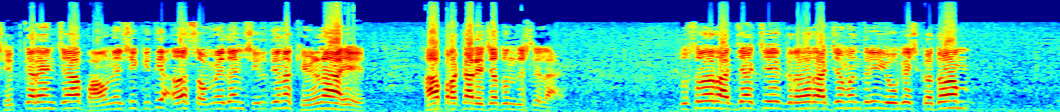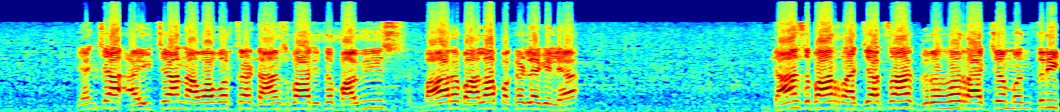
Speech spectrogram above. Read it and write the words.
शेतकऱ्यांच्या भावनेशी किती असंवेदनशीलतेनं खेळणं आहे हा प्रकार याच्यातून दिसलेला आहे. दुसरं राज्याचे गृहराज्यमंत्री योगेश कदम यांच्या आईच्या नावावरचा डान्स बार इथं बावीस बार बाला पकडल्या गेल्या. डान्स बार राज्याचा गृहराज्यमंत्री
